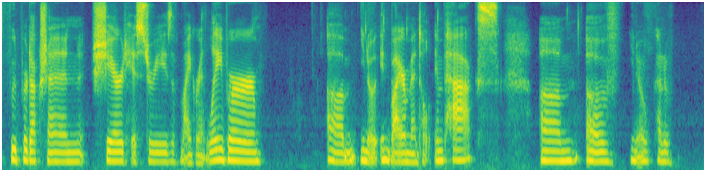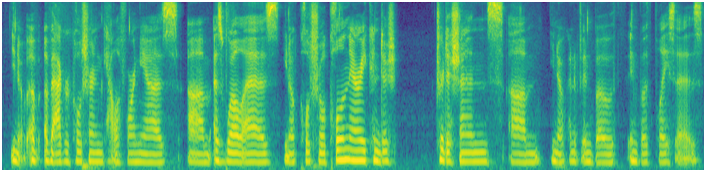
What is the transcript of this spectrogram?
food production, shared histories of migrant labor, um, you know, environmental impacts um, of, you know, kind of, you know, of, of agriculture in California's, um, as well as, you know, cultural culinary condition traditions, um, you know, kind of in both in both places,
